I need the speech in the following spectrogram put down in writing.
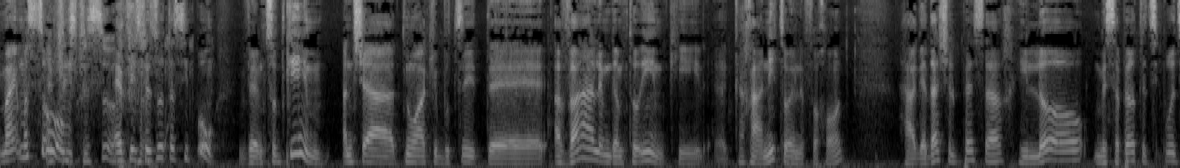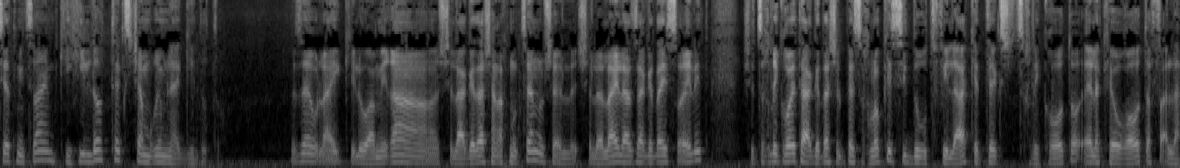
מה הם עשו? הם פספסו. הם פספסו את הסיפור. והם צודקים, אנשי התנועה הקיבוצית, אה, אבל הם גם טועים, כי אה, ככה אני טוען לפחות, ההגדה של פסח היא לא מספרת את סיפור יציאת מצרים, כי היא לא טקסט שאמורים להגיד אותו. וזה אולי כאילו האמירה של ההגדה שאנחנו הוצאנו, של, של הלילה הזה, הגדה ישראלית, שצריך לקרוא את ההגדה של פסח לא כסידור תפילה, כטקסט שצריך לקרוא אותו, אלא כהוראות הפעלה.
